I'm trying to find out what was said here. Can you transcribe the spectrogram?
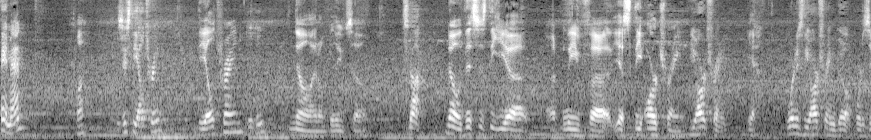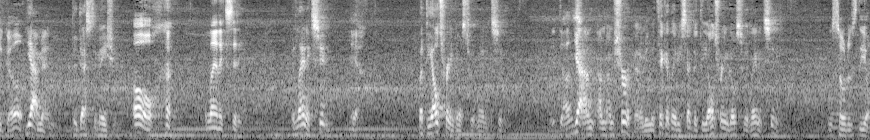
Hey, man. What? Is this the L train? The L train? Mhm. No, I don't believe so. It's not. No, this is the, uh, I believe, uh, yes, the R train. The R train. Yeah. Where does the R train go? Where does it go? Yeah, man. The destination. Oh, Atlantic City. Atlantic City. Yeah. But the L train goes to Atlantic City. It does? Yeah, I'm, I'm, I'm sure of it. I mean, the ticket lady said that the L train goes to Atlantic City. Well, so does the R.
